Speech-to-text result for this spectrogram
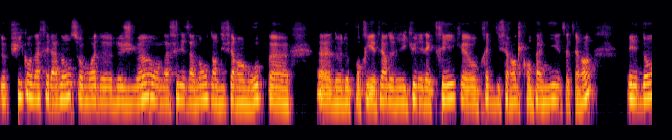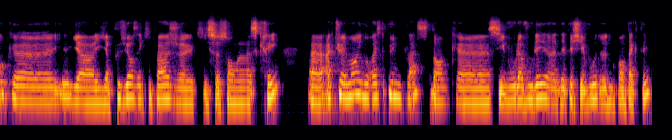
depuis qu'on a fait l'annonce au mois de, juin, on a fait des annonces dans différents groupes euh, de, propriétaires de véhicules électriques auprès de différentes compagnies, etc. Et donc, il y, a, y a plusieurs équipages qui se sont inscrits. Euh, actuellement, il nous reste une place, donc euh, si vous la voulez, euh, dépêchez-vous de nous contacter.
